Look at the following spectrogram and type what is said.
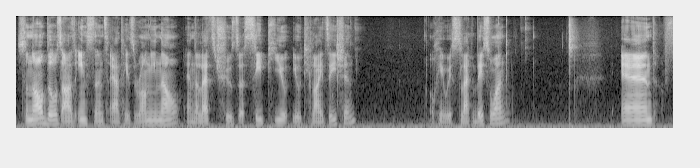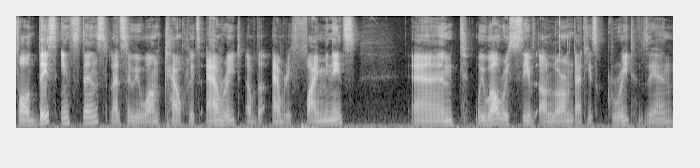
So now those are the instances that is running now and let's choose the CPU utilization. Okay, we select this one. And for this instance, let's say we want to calculate the average of the every 5 minutes. And we will receive the alarm that is greater than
